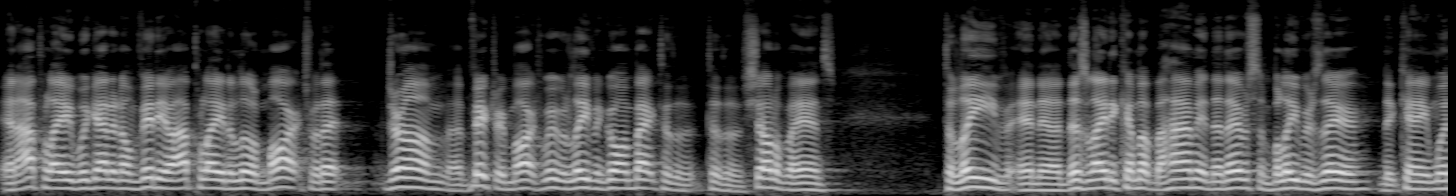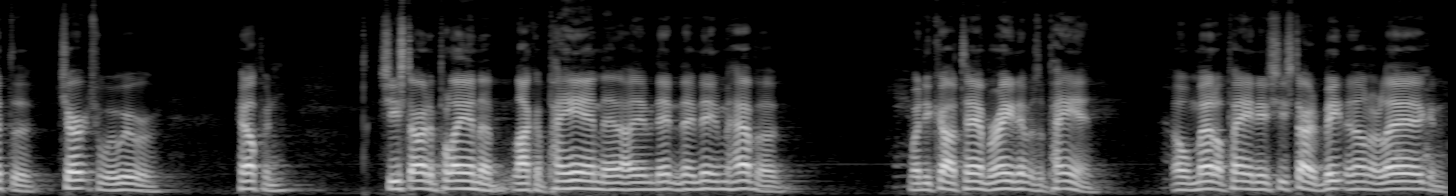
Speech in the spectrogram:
and I played. We got it on video. I played a little march with that drum, a victory march. We were leaving, going back to the to the shuttle vans to leave, and uh, this lady come up behind me. And there were some believers there that came with the church where we were helping she started playing a, like a pan. They didn't, they didn't even have a, what do you call a tambourine? It was a pan, old metal pan. And she started beating it on her leg. And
